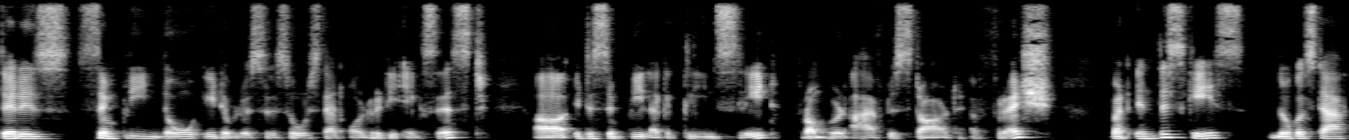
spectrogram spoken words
there is simply no AWS resource that already exists. Uh, it is simply like a clean slate from where I have to start afresh. But in this case, local stack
